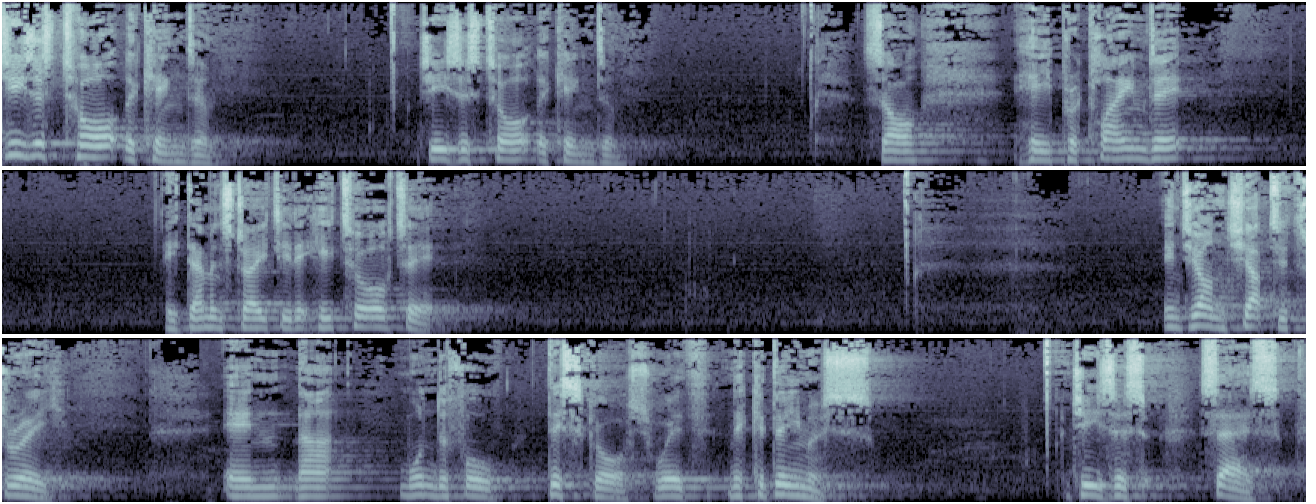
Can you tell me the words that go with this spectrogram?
Jesus taught the kingdom. Jesus taught the kingdom. So he proclaimed it, he demonstrated it. He taught it. In John chapter 3, in that wonderful discourse with Nicodemus, Jesus says,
